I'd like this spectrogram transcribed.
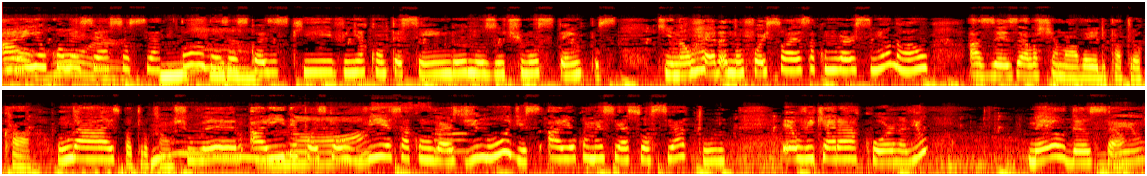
Aí eu comecei a associar todas as coisas que vinha acontecendo nos últimos tempos. Que não era, não foi só essa conversinha, não. Às vezes ela chamava ele pra trocar um gás, pra trocar um chuveiro. Aí depois que eu vi essa conversa de nudes, aí eu comecei a associar tudo. Eu vi que era a corna, viu? Meu Deus do céu. Meu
